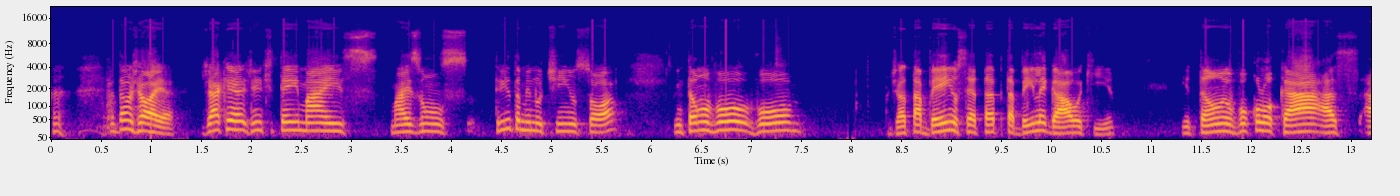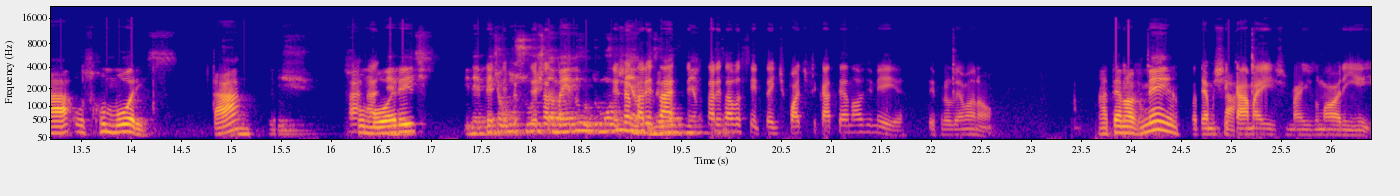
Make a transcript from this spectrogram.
então, joia. Já que a gente tem mais, mais uns 30 minutinhos só, então eu vou. vou já está bem, o setup está bem legal aqui. Então eu vou colocar as, a, os rumores, tá? Os rumores. E de repente alguns surge também do, do movimento. Deixa eu atualizar, deixa eu atualizar você. A gente pode ficar até 9h30. Não tem problema não. Até 9h30? Podemos ficar tá. mais, mais uma horinha aí.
